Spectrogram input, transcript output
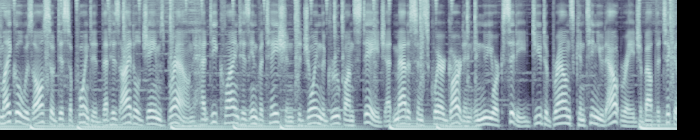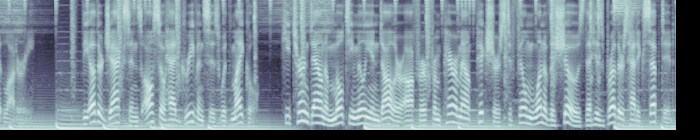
Michael was also disappointed that his idol James Brown had declined his invitation to join the group on stage at Madison Square Garden in New York City due to Brown's continued outrage about the ticket lottery. The other Jacksons also had grievances with Michael. He turned down a multi-million dollar offer from Paramount Pictures to film one of the shows that his brothers had accepted,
